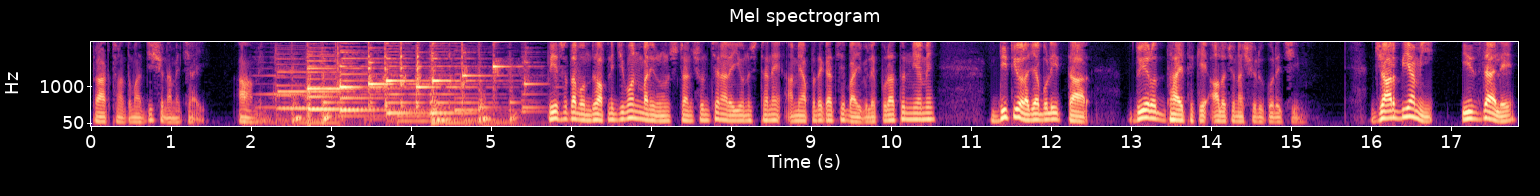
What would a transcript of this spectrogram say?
প্রার্থনা তোমার যিশু নামে চাই। প্রিয় শ্রোতা বন্ধু, আপনি জীবনবাণীর অনুষ্ঠান শুনছেন আর এই অনুষ্ঠানে আমি আপনাদের কাছে বাইবেলের পুরাতন নিয়মে দ্বিতীয় রাজাবলী তার দুইয়ের অধ্যায় থেকে আলোচনা শুরু করেছি। জারবিয়ামি ইসরায়েলে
